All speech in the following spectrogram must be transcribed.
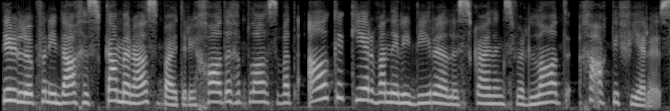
Deur die loop van die dag is kameras buite die gate geplaas wat elke keer wanneer die diere hulle skuilings verlaat, geaktiveer is.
